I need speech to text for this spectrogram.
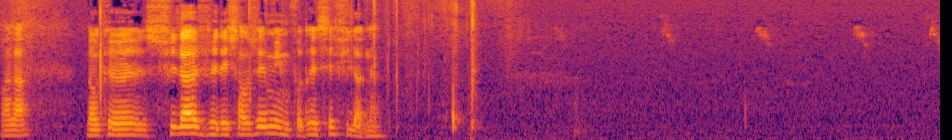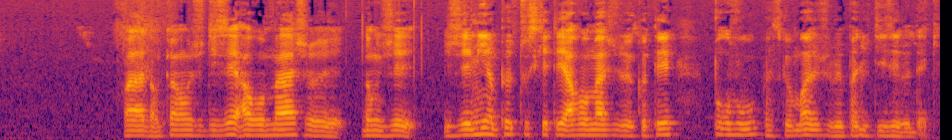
Voilà. Donc euh, celui-là, je vais l'échanger, mais il me faudrait ces filons. Voilà, donc quand je disais aromage, j'ai mis un peu tout ce qui était aromage de côté pour vous, parce que moi je vais pas l'utiliser le deck.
